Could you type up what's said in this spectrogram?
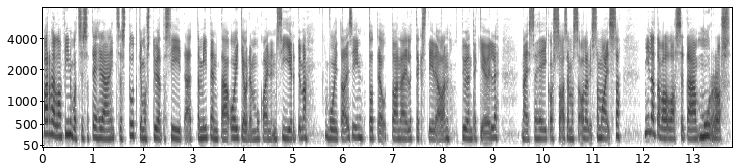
Parhaillaan Finwatchissa tehdään itse asiassa tutkimustyötä siitä, että miten tämä oikeudenmukainen siirtymä voitaisiin toteuttaa näille tekstiilialan työntekijöille – näissä heikossa asemassa olevissa maissa. Millä tavalla se tämä murros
